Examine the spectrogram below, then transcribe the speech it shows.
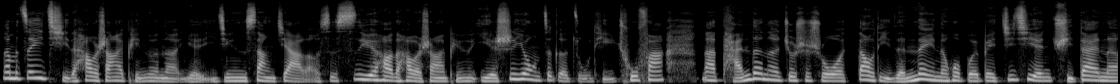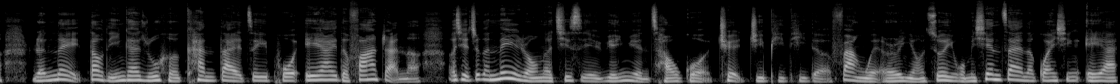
那么这一期的《哈佛商业评论》呢，也已经上架了，是四月号的《哈佛商业评论》，也是用这个主题出发。那谈的呢，就是说到底人类呢会不会被机器人取代呢？人类到底应该如何看待这一波 AI 的发展呢？而且这个内容呢，其实也远远超过 Chat GPT 的范围而已哦。所以我们现在呢，关心 AI，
